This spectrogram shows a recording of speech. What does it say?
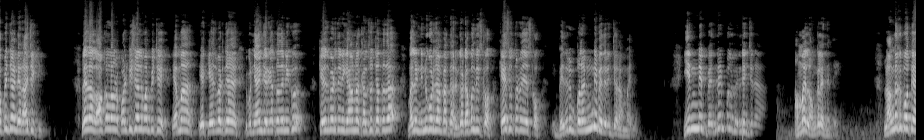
ఒప్పించండి రాజీకి. లేదా లోకల్లో ఉన్న పొలిటీషియన్లు పంపించి ఏమ్మా ఏ కేసు పెడితే ఇప్పుడు న్యాయం జరిగేస్తుందా నీకు? కేసు పెడితే నీకు ఏమన్నా కలిసి వచ్చేస్తుందా మళ్ళీ నిన్ను కూడా చంపేస్తారు ఇంకా డబ్బులు తీసుకో. కేసు ఉత్తరం చేసుకో బెదిరింపులన్నీ బెదిరించారు అమ్మాయిని ఇన్ని బెదిరింపులు బెదిరించిన అమ్మాయి లొంగలేదండి. లొంగకపోతే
